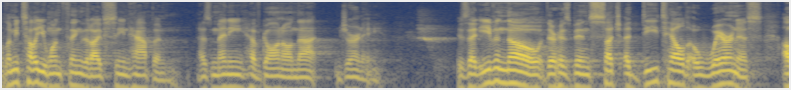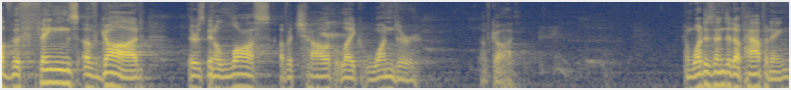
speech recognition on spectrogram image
But let me tell you one thing that I've seen happen as many have gone on that journey is that even though there has been such a detailed awareness of the things of God, there has been a loss of a childlike wonder of God. And what has ended up happening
